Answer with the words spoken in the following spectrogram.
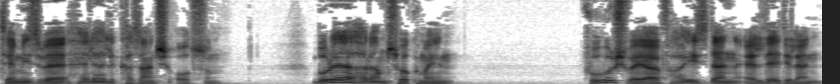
temiz ve helal kazanç olsun. Buraya haram sokmayın. Fuhuş veya faizden elde edilen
